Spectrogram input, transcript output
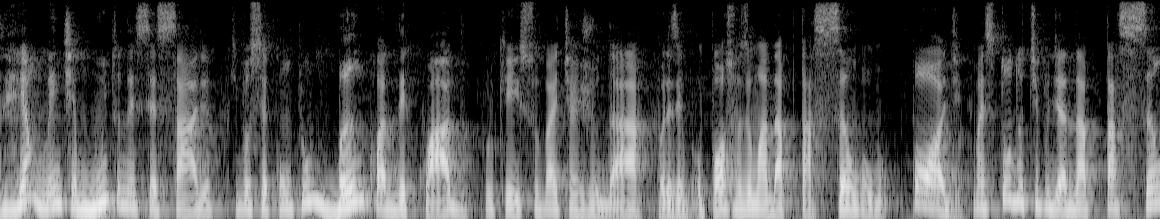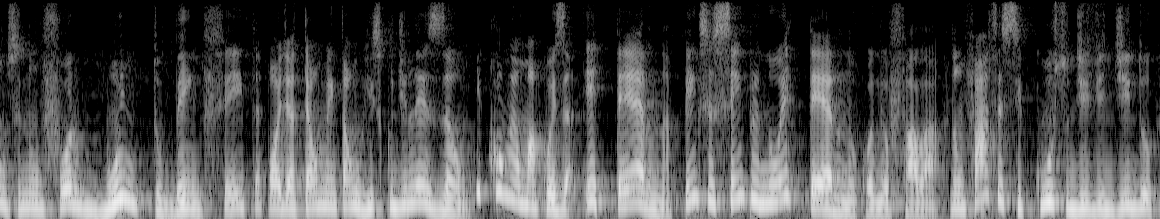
Realmente é muito necessário que você compre um banco adequado, porque isso vai te ajudar. Por exemplo, eu posso fazer uma adaptação? Pode, mas todo tipo de adaptação, se não for muito bem feita, pode até aumentar o risco de lesão. E como é uma coisa eterna, pense sempre no eterno quando eu falar. Não faça esse custo dividido,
